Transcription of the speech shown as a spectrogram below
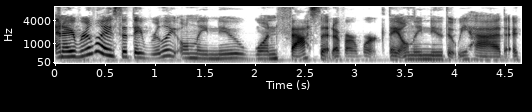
And I realized that they really only knew one facet of our work. They only knew that we had a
